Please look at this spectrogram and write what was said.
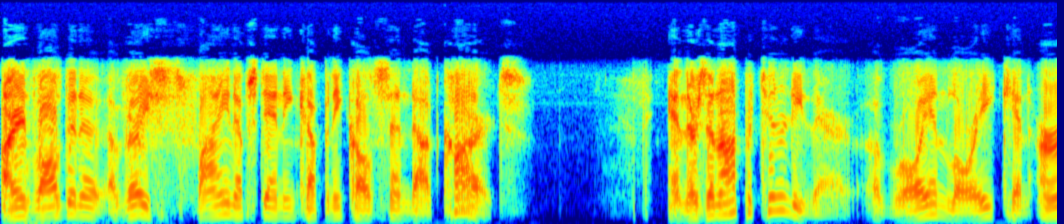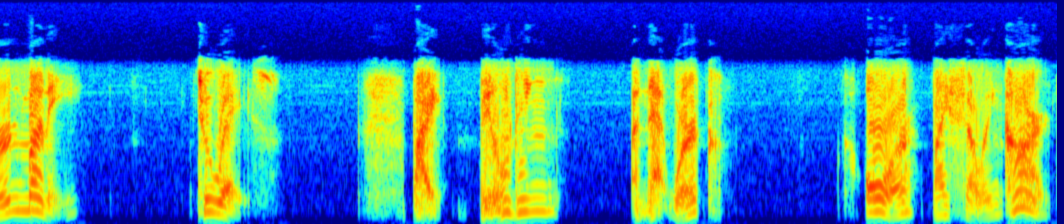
are involved in a, a very fine, upstanding company called Send Out Cards, and there's an opportunity there. Uh, Roy and Lori can earn money two ways by building a network or by selling cards.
